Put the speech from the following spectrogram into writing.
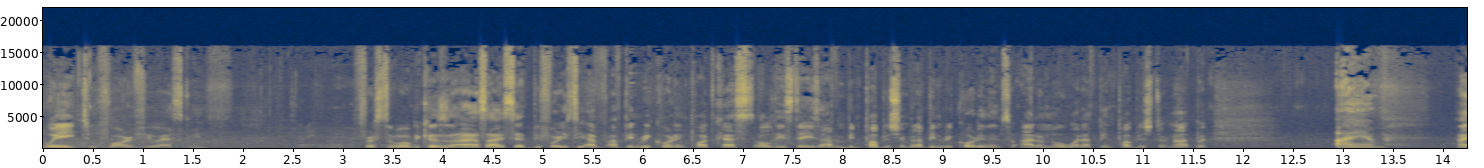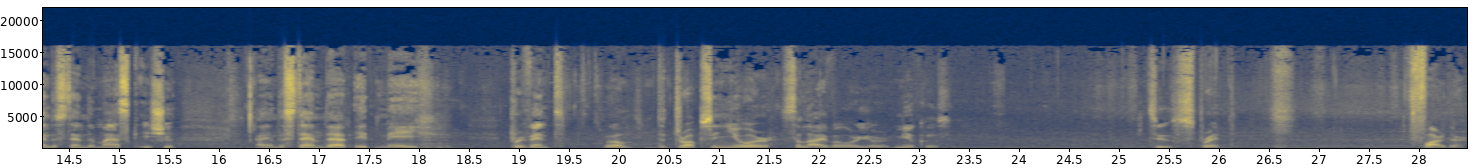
way too far, if you ask me. First of all, because as I said before, you see, I've, I've been recording podcasts all these days. I haven't been publishing, but I've been recording them, so I don't know what I've been published or not. But I am, I understand the mask issue. I understand that it may prevent, well, the drops in your saliva or your mucus to spread farther.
